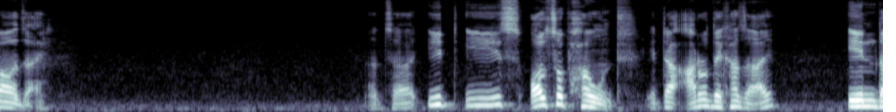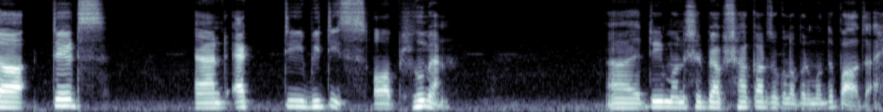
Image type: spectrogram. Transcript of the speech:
পাওয়া যায়। আচ্ছা ইট ইজ অলসো ফাউন্ড এটা আরও দেখা যায় in the trades and activities of human এটি মানুষের ব্যবসা কার্যকলাপের মধ্যে পাওয়া যায়।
